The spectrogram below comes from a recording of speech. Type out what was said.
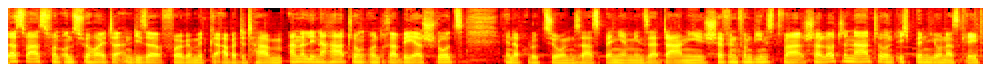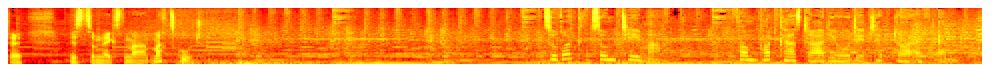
Das war's von uns für heute. An dieser Folge mitgearbeitet haben Annalena Hartung und Rabea Schlotz. In der Produktion saß Benjamin Sardani. Chefin vom Dienst war Charlotte Nate und ich bin Jonas Gretel. Bis zum nächsten Mal. Macht's gut. Zurück zum Thema vom Podcast Radio Detektor FM.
